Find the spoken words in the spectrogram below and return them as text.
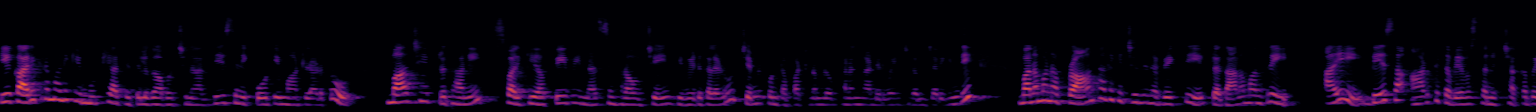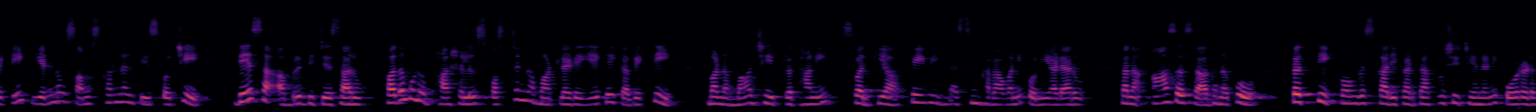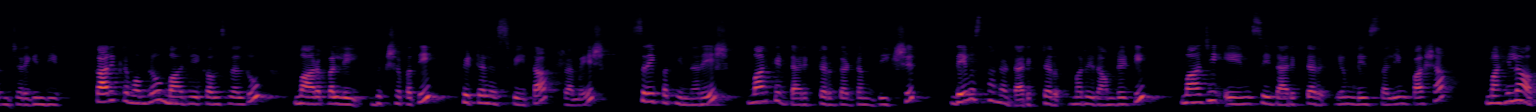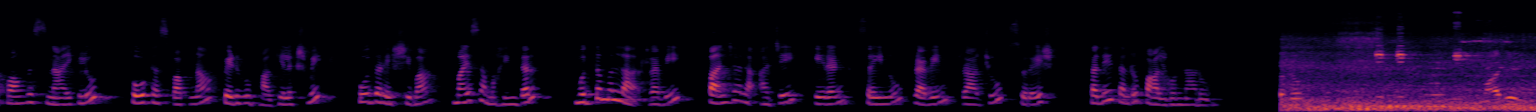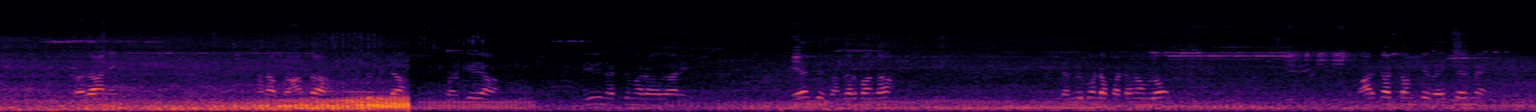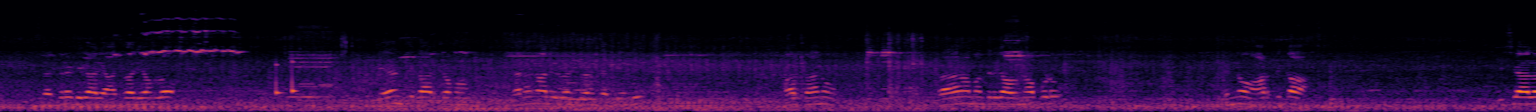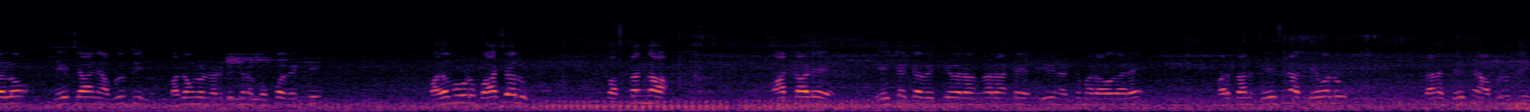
ఈ కార్యక్రమానికి ముఖ్య అతిథులుగా వచ్చిన దేశని కోటి మాట్లాడుతూ మాజీ ప్రధాని స్వర్గీయ పివి నరసింహారావు జయంతి వేడుకలను జమ్మికుంట పట్టణంలో ఘనంగా నిర్వహించడం జరిగింది. మన మన ప్రాంతానికి చెందిన వ్యక్తి ప్రధానమంత్రి అయి దేశ ఆర్థిక వ్యవస్థను చక్కబెట్టి ఎన్నో సంస్కరణలు తీసుకొచ్చి దేశ అభివృద్ధి చేశారు. పదమూడు భాషలు స్పష్టంగా మాట్లాడే ఏకైక వ్యక్తి మన మాజీ ప్రధాని స్వర్గీయ పివి నరసింహారావుని కొనియాడారు. తన ఆశ సాధనకు ప్రతి కాంగ్రెస్ కార్యకర్త కృషి చేయాలని కోరడం జరిగింది. కార్యక్రమంలో మాజీ కౌన్సిలర్లు మారపల్లి భిక్షపతి పిట్టల శ్వేత రమేష్ శ్రీపతి నరేష్ మార్కెట్ డైరెక్టర్ గడ్డం దీక్షిత్ దేవస్థాన డైరెక్టర్ మరి రామ్రెడ్డి మాజీ AMC director MD Salim Pasha మహిళా కాంగ్రెస్ నాయకులు తోట స్వప్న పెడుగు భాగ్యలక్ష్మి పూదరి శివ మైస మహేందర్ ముద్దమల్ల రవి పంజాల అజయ్ కిరణ్ శ్రీను ప్రవీణ్ రాజు సురేష్ తదితరులు పాల్గొన్నారు. మాజీ ప్రధాని మన ప్రాంత బిడ్డ స్వర్గీయ పివి నరసింహారావు గారి జయంతి సందర్భంగా చంద్రకొండ పట్టణంలో market committee vice chairman secretary గారి ఆధ్వర్యంలో జయంతి కార్యక్రమం ఘనంగా నిర్వహించడం జరిగింది. మరి తాను ప్రధానమంత్రిగా ఉన్నప్పుడు ఎన్నో ఆర్థిక విషయాలలో దేశాన్ని అభివృద్ధి పదంలో నడిపించిన గొప్ప వ్యక్తి. పదమూడు భాషలు స్పష్టంగా మాట్లాడే ఏకైక వ్యక్తి ఎవరు ఉన్నారంటే పివి నరసింహారావు గారే. మరి తను చేసిన సేవలు తను చేసిన అభివృద్ధి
